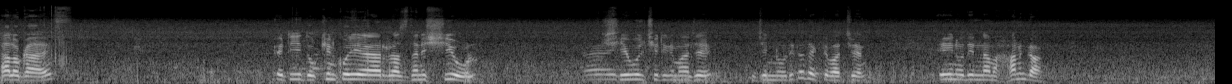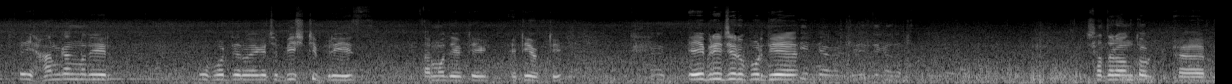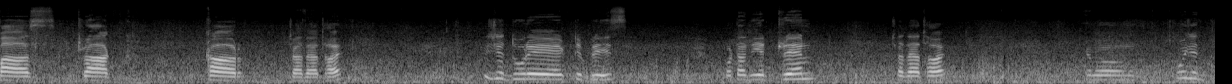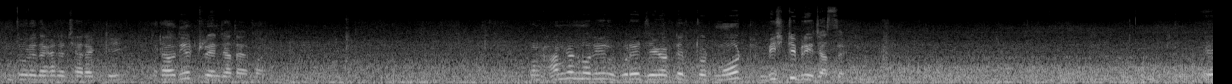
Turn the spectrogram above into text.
Hello guys এটি দক্ষিণ কোরিয়ার রাজধানী শিউল শিউল সিটির মাঝে যে নদীটা দেখতে পাচ্ছেন এই নদীর নাম হানগাং। এই হানগাং নদীর উপর দিয়ে রয়ে গেছে বৃষ্টি ব্রিজ। তার মধ্যে একটি এটি একটি। এই ব্রিজের উপর দিয়ে সাধারণত বাস, ট্রাক, কার যাতায়াত হয়। এই যে দূরে একটি ব্রিজ, ওটা দিয়ে ট্রেন যাতায়াত হয় এবং ওই যে দূরে দেখা যাচ্ছে আর একটি ওটাও দিয়ে ট্রেন যাতায়াত হয়। এবং হানগাং নদীর উপরে যে একটা মোট বিশটি ব্রিজ আছে।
